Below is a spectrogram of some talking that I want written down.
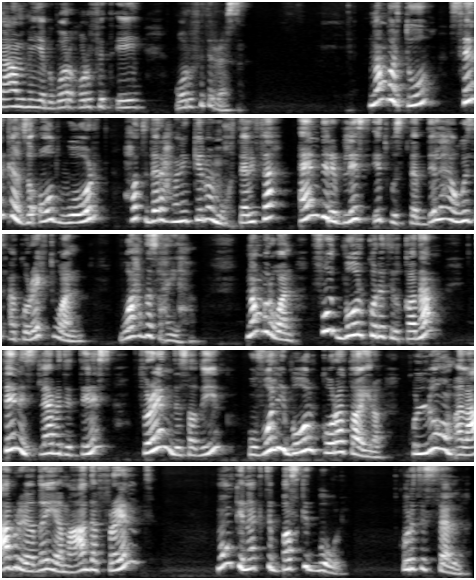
نعم هي بجوار غرفة إيه؟ غرفة الرسم. number 2 circle the odd word حط دايرة حوالين الكلمة المختلفة and replace it واستبدلها with a correct one واحدة صحيحة. number 1 football كرة القدم تنس لعبة التنس friend صديق و volleyball كرة طايرة كلهم ألعاب رياضية ما عدا friend ممكن أكتب basketball كرة السلة.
